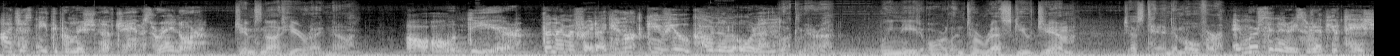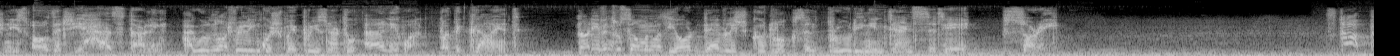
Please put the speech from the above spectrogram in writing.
I just need the permission of James Raynor. Jim's not here right now. Oh, oh, dear. Then I'm afraid I cannot give you Colonel Orlan. Look, Mira. We need Orlan to rescue Jim. Just hand him over. A mercenary's reputation is all that she has, darling. I will not relinquish my prisoner to anyone but the client. Not even to someone with your devilish good looks and brooding intensity. Sorry. Stop!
